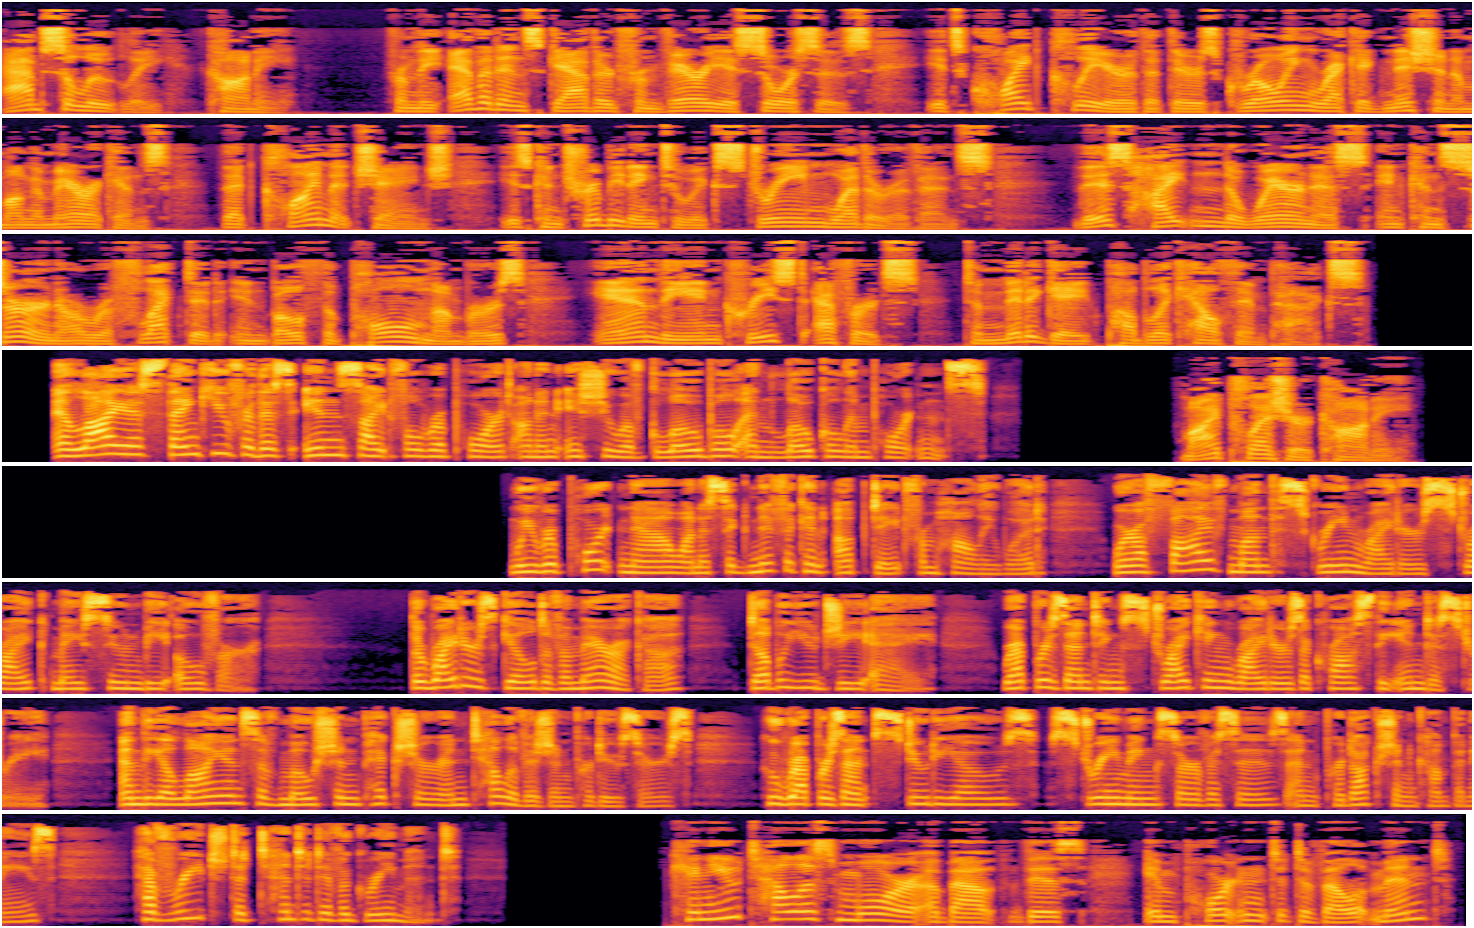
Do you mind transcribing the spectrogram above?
Absolutely, Connie. From the evidence gathered from various sources, it's quite clear that there's growing recognition among Americans that climate change is contributing to extreme weather events. This heightened awareness and concern are reflected in both the poll numbers and the increased efforts to mitigate public health impacts. Elias, thank you for this insightful report on an issue of global and local importance. My pleasure, Connie. We report now on a significant update from Hollywood, where a five-month screenwriters strike may soon be over. The Writers Guild of America, WGA, representing striking writers across the industry, and the Alliance of Motion Picture and Television Producers, who represent studios, streaming services, and production companies, have reached a tentative agreement. Can you tell us more about this important development?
